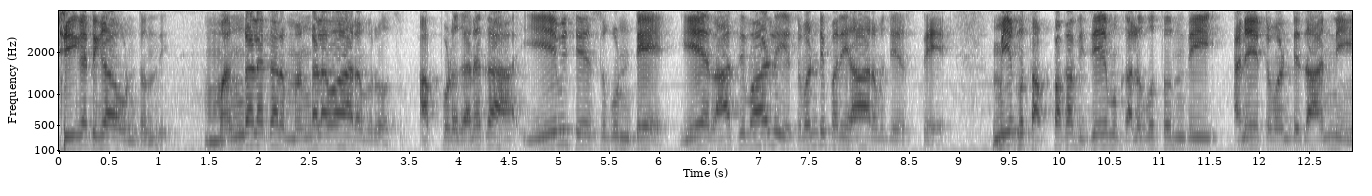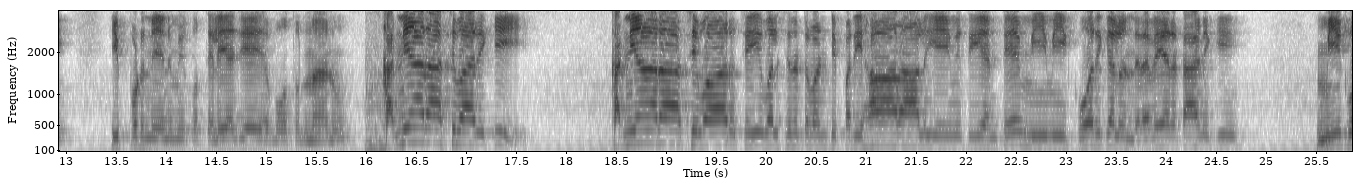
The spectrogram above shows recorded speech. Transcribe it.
చీకటిగా ఉంటుంది. మంగళకర మంగళవారం రోజు. అప్పుడు గనక ఏమి చేసుకుంటే ఏ రాశి వాళ్ళు ఎటువంటి పరిహారం చేస్తే మీకు తప్పక విజయం కలుగుతుంది అనేటువంటి దాన్ని ఇప్పుడు నేను మీకు తెలియజేయబోతున్నాను. కన్యారాశి వారికి కన్యారాశి వారు చేయవలసినటువంటి పరిహారాలు ఏమిటి అంటే మీ మీ కోరికలు నెరవేరటానికి మీకు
